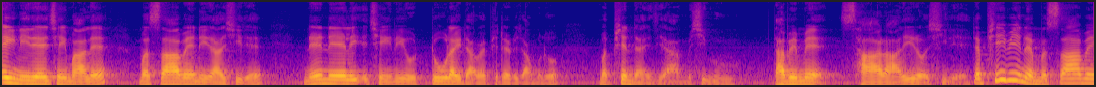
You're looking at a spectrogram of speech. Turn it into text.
အိတ်နေတဲ့အချိန်မှာလည်းမစားဘဲနေတာရှိတယ်နည်းနည်းလေးအချိန်လေးကိုတိုးလိုက်တာပဲဖြစ်တဲ့အတွက်ကြောင့်မလို့မဖြစ်နိုင်စရာမရှိဘူးဒါပေမဲ့စားတာလေးတော့ရှိတယ်တဖြည်းဖြည်းနဲ့မစားဘဲ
